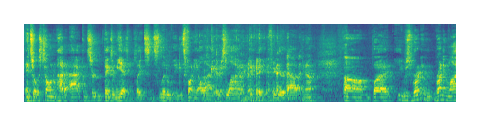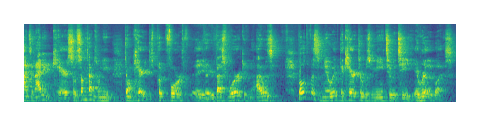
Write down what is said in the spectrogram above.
and so I was telling him how to act in certain things. I mean, he hasn't played since Little League. It's funny, all Okay. actors lie and think they can figure it out, you know. Um, but he was running running lines, and I didn't care. So sometimes when you don't care, you just put forth, uh, you know, your best work. And I was, both of us knew it. The character was me to a T. It really was,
